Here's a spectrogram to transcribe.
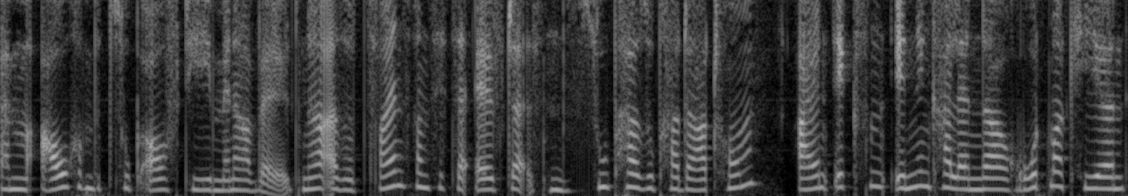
ähm, auch in Bezug auf die Männerwelt. Ne? Also 22.11. ist ein super, super Datum. Einixen in den Kalender, rot markieren.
